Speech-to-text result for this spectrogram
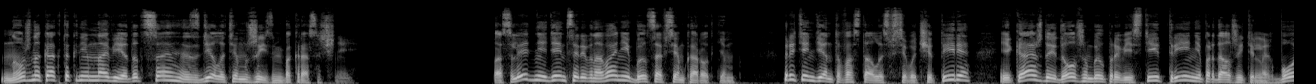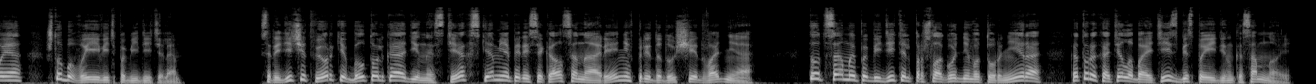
Нужно как-то к ним наведаться, сделать им жизнь покрасочней. Последний день соревнований был совсем коротким — Претендентов осталось всего четыре, и каждый должен был провести три непродолжительных боя, чтобы выявить победителя. Среди четверки был только один из тех, с кем я пересекался на арене в предыдущие два дня. Тот самый победитель прошлогоднего турнира, который хотел обойтись без поединка со мной.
